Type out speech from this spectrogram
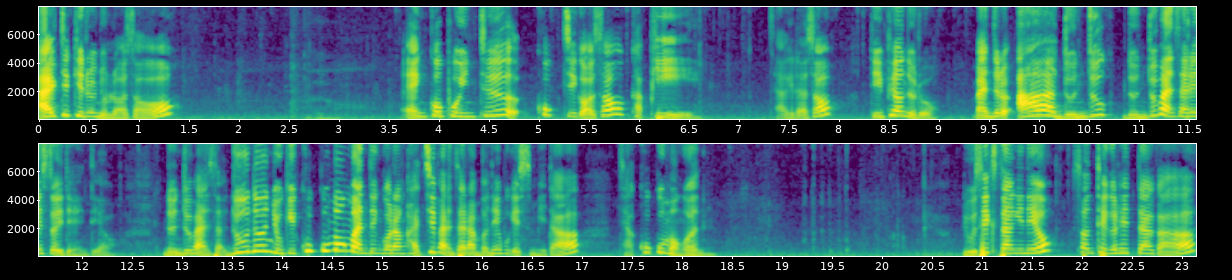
Alt 키를 눌러서 anchor point 콕 찍어서 카피 자 그래서 뒤편으로 만들어 아 눈도 눈도 반사를 했어야 되는데요. 눈도 반사. 눈은 여기 콧구멍 만든 거랑 같이 반사를 한번 해보겠습니다. 자, 콧구멍은 요 색상이네요. 선택을 했다가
